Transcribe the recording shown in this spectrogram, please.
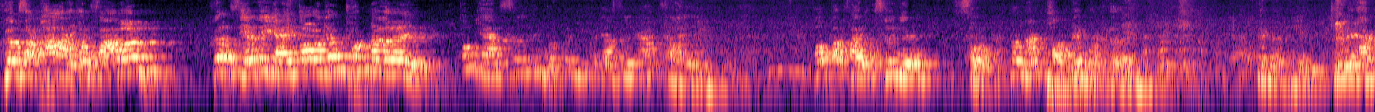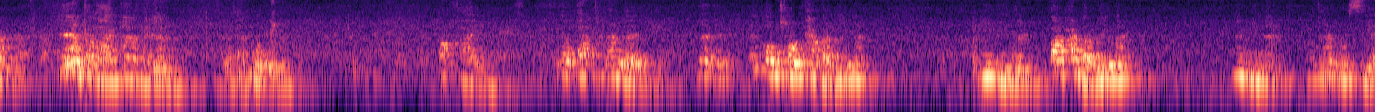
เครื่องซักผ้านี่ต้องฝาเบิ้ลเครื่องเสียงนี่ใหญ่โตยกชุดมาเลยทุกอย่างซื้อได้หมดไม่มีปัญญาซื้อปลั๊กไฟ เพราะปลั๊กไฟต้องซื้อเงินสดนอกนั้นผ่อนได้หมดเลย เป็นแบบนี้จริงไหมท่านนี่อันตรายมากเลยนะเดี๋ยวท่านดูปลั๊กไฟก็ปลั๊กนั้นเลยเนี่ยไอ้กรมชนทำแบบนี้ไหมไม่มีนะบ้านท่านแบบนี้ไหมไม่มีนะ ท่านมันเสีย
